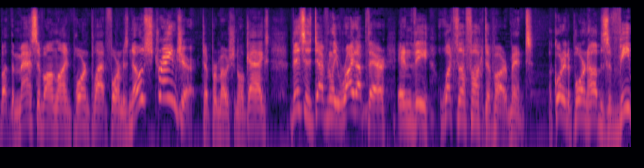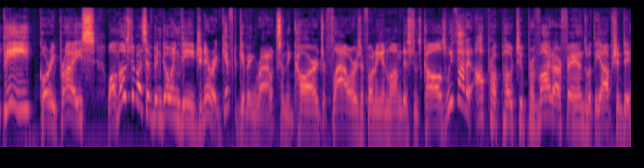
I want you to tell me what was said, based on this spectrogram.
but the massive online porn platform is no stranger to promotional gags. This is definitely right up there in the what the fuck department. According to Pornhub's VP, Corey Price, while most of us have been going the generic gift giving route, sending cards or flowers or phoning in long distance calls, we thought it apropos to provide our fans with the option to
